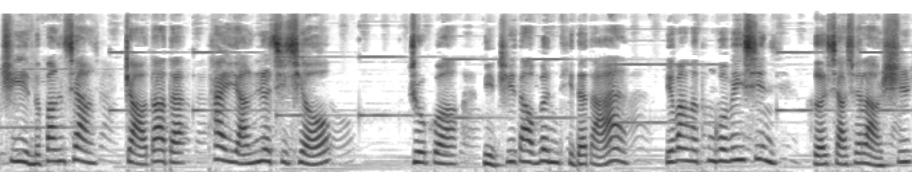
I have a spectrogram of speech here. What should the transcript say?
指引的方向找到的太阳热气球？如果你知道问题的答案，别忘了通过微信。和小雪老师、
